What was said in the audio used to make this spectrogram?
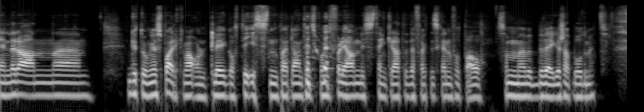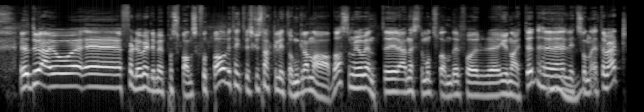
en eller annen guttunge sparker meg ordentlig godt i issen på et eller annet tidspunkt fordi han mistenker at det faktisk er en fotball som beveger seg opp på hodet mitt. Du jo, eh, følger jo veldig med på spansk fotball. Vi tenkte vi skulle snakke litt om Granada, som jo venter er neste motstander for United. eh, Litt sånn etter hvert.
